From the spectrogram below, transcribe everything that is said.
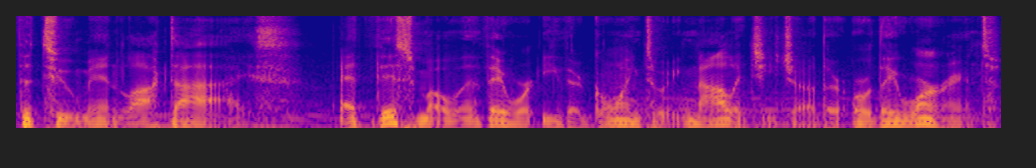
The two men locked eyes. At this moment, they were either going to acknowledge each other or they weren't.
